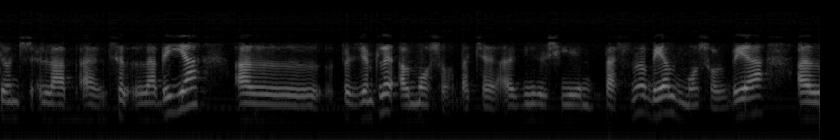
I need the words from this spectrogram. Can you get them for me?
doncs la, la veia, el, per exemple, el mosso, vaig a, dir-ho així en pas, no? veia el mosso, veia el,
